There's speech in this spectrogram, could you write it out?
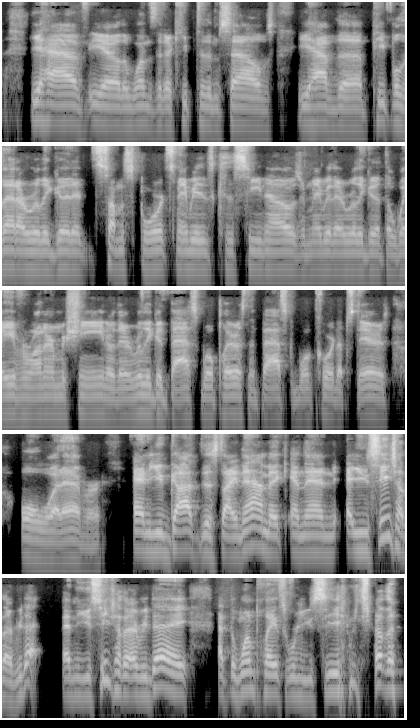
you have you know the ones that are keep to themselves. You have the people that are really good at some sports, maybe it's casinos, or maybe they're really good at the wave runner machine, or they're really good basketball players in the basketball court upstairs, or whatever. And you got this dynamic, and then you see each other every day and you see each other every day at the one place where you see each other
